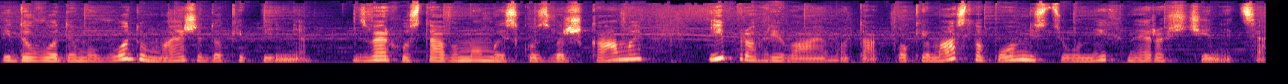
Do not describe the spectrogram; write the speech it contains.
і доводимо воду майже до кипіння. Зверху ставимо миску з вершками і прогріваємо так, поки масло повністю у них не розчиниться.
